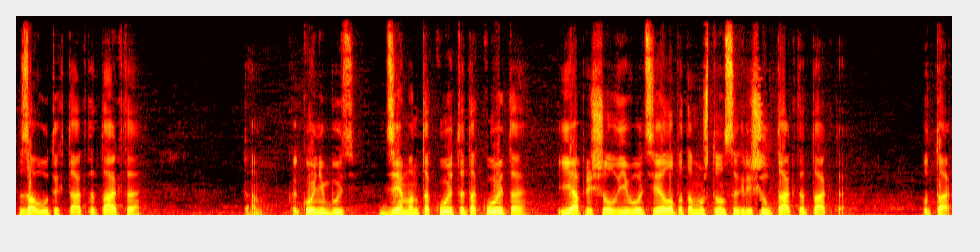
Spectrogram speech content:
зовут их так-то, так-то, там, какой-нибудь демон такой-то, такой-то, я пришел в его тело, потому что он согрешил так-то, так-то. Вот так.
